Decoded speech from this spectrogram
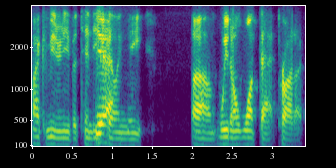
my community of attendees Yeah. telling me, um, we don't want that product.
